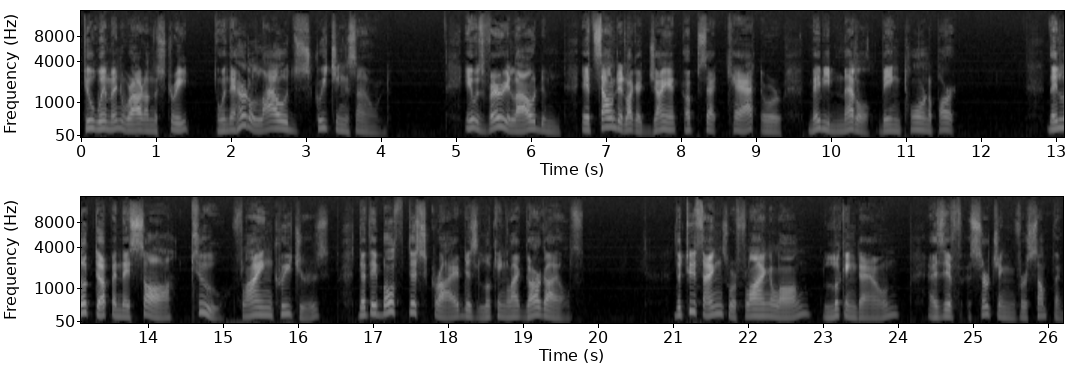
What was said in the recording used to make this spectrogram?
two women were out on the street when they heard a loud screeching sound. It was very loud and it sounded like a giant upset cat or maybe metal being torn apart. They looked up and they saw two flying creatures that they both described as looking like gargoyles. The two things were flying along, looking down, as if searching for something.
